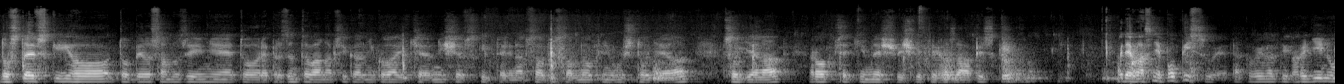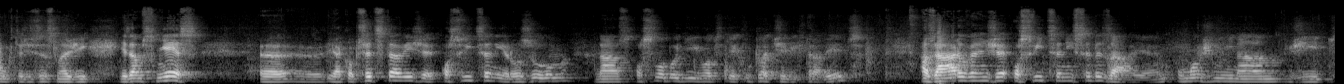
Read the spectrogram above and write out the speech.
Dostojevskýho to byl samozřejmě, to reprezentoval například Nikolaj Černiševský, který napsal tu slavnou knihu to dělat, co dělat, rok předtím, než vyšly tyhle zápisky, kde vlastně popisuje takovýhle typ hrdinů, kteří se snaží, je tam směs e, jako představy, že osvícený rozum nás osvobodí od těch utlačivých tradic, a zároveň, že osvícený sebezájem umožní nám žít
